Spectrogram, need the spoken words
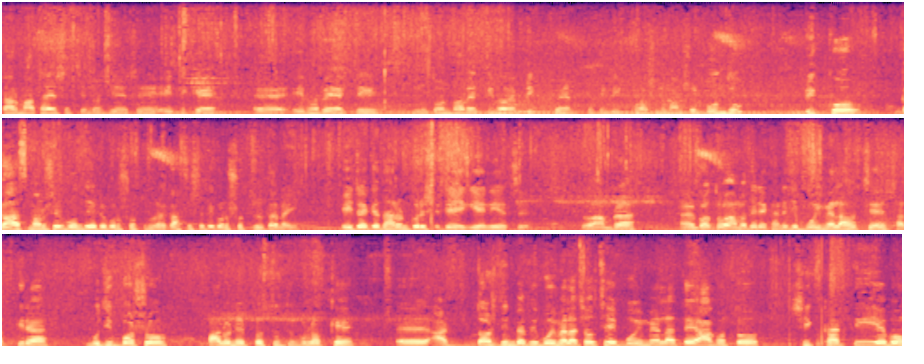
তার মাথায় এসেছিল যে সে এটিকে এভাবে একটি নূতনভাবে কীভাবে বৃক্ষের প্রতি বৃক্ষ আসলে মানুষের বন্ধু, বৃক্ষ গাছ মানুষের বন্ধু এটা কোনো শত্রু নয় গাছের সাথে কোনো শত্রুতা নাই। এটাকে ধারণ করে সেটা এগিয়ে নিয়েছে। তো আমরা গত আমাদের এখানে যে বইমেলা হচ্ছে, সাতক্ষীরা মুজিববর্ষ পালনের প্রস্তুতি উপলক্ষে আট, দশ দিন ব্যাপী বইমেলা চলছে। বইমেলাতে আগত শিক্ষার্থী এবং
